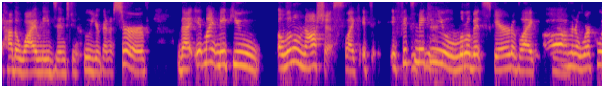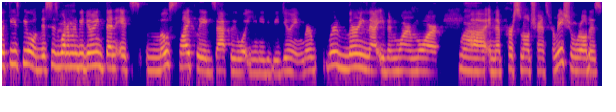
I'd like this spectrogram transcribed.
how the why leads into who you're going to serve, that it might make you a little nauseous. Like it's if it's making you a little bit scared of like, oh. I'm going to work with these people, this is what I'm going to be doing, then it's most likely exactly what you need to be doing. We're we're learning that even more and more wow. uh, in the personal transformation world. Is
